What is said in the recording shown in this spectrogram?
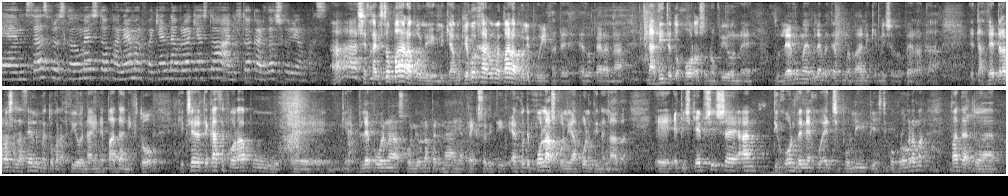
Ε, σας προσκαλούμε στο πανέμορφο κένταυρο και στο ανοιχτό καρδό σχολείο μας. Α, σε ευχαριστώ πάρα πολύ, γλυκιά μου. Και εγώ χαρούμαι πάρα πολύ που ήρθατε εδώ πέρα να, να δείτε το χώρο στον οποίο ε, δουλεύουμε. Βλέπετε, έχουμε βάλει και εμείς εδώ πέρα τα, ε, τα δέντρα μας, αλλά θέλουμε το γραφείο να είναι πάντα ανοιχτό. Και ξέρετε, κάθε φορά που ε, ε, βλέπω ένα σχολείο να περνάει απ' έξω, γιατί έρχονται πολλά σχολεία από όλη την Ελλάδα, ε, επισκέψεις, ε, αν τυχόν δεν έχω έτσι πολύ πιεστικό πρόγραμμα, πάντα το,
